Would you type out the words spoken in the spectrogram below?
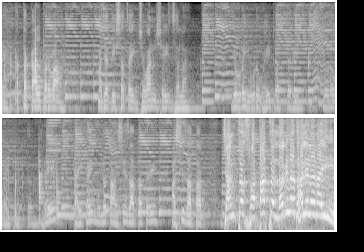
आहे आता काल परवा माझ्या देशाचा एक जवान शहीद झाला. एवढं एवढं वाईट वाटतं रे एवढं वाईट वाटतं. अरे काही काही मुलं तर असे जातात रे असे जातात. ज्यांचं स्वतःचं लग्न झालेलं नाही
